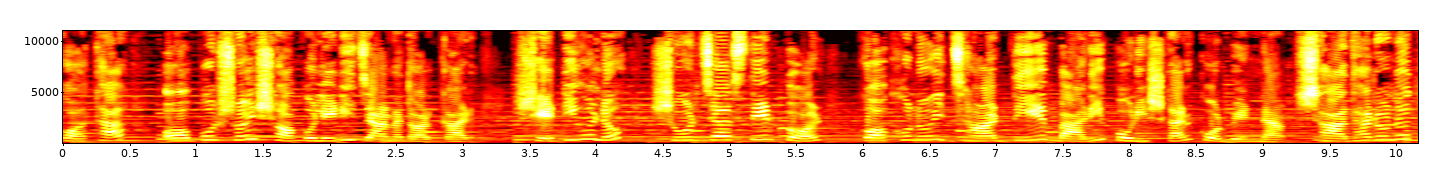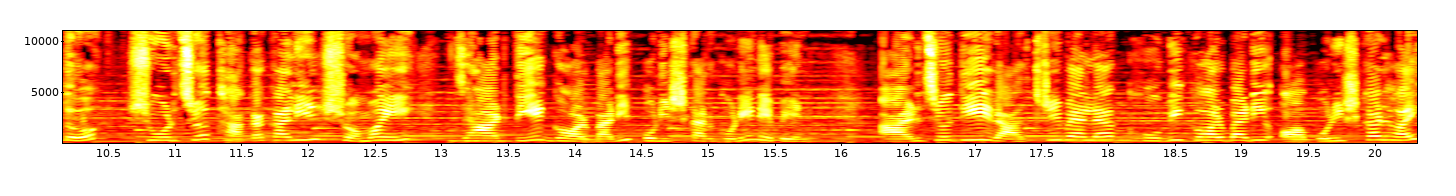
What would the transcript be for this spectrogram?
কথা অবশ্যই সকলেরই জানা দরকার। সেটি হলো, সূর্যাস্তের পর কখনোই ঝাড় দিয়ে বাড়ি পরিষ্কার করবেন না। সাধারণত সূর্য থাকাকালীন সময়ে ঝাড় দিয়ে ঘরবাড়ি পরিষ্কার করে নেবেন। আর যদি রাত্রিবেলা খুবই ঘরবাড়ি অপরিষ্কার হয়,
